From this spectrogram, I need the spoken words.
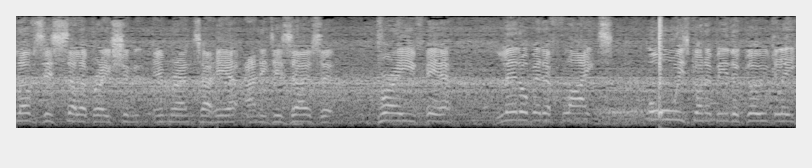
Loves his celebration, Imran Tahir, and he deserves it. Brave here, little bit of flight, always going to be the googly.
